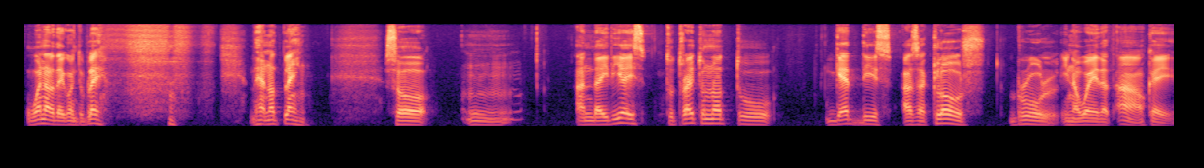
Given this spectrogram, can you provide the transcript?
When are they going to play? they are not playing. So um, and the idea is to try to not to get this as a closed rule in a way that ah okay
